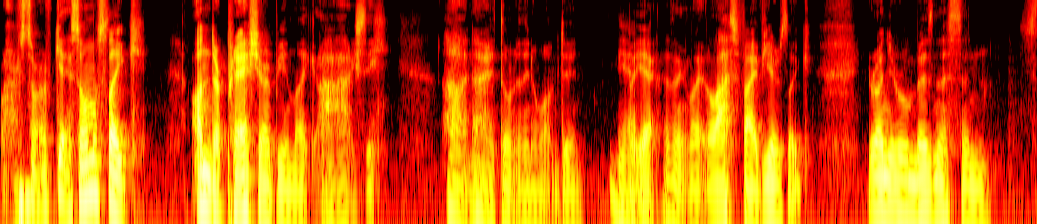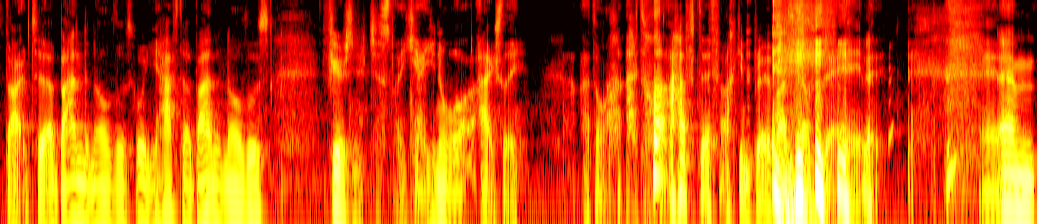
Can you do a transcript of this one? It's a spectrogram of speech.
or sort of get it's almost like under pressure, being like, ah, actually, ah, now I don't really know what I'm doing. Yeah. But yeah, I think like the last five years, like you run your own business and start to abandon all those. Well, you have to abandon all those fears, and you're just like, yeah, you know what? Actually, I don't. I don't have to fucking prove myself to anybody. Um, Um,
